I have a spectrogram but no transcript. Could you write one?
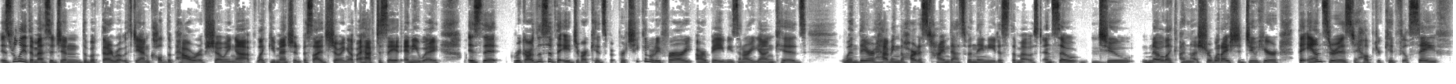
is really the message in the book that I wrote with Dan called The Power of Showing Up. Like you mentioned, besides showing up, I have to say it anyway, is that regardless of the age of our kids, but particularly for our, our babies and our young kids, when they're having the hardest time, that's when they need us the most. And so mm. to know, like, I'm not sure what I should do here, the answer is to help your kid feel safe,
